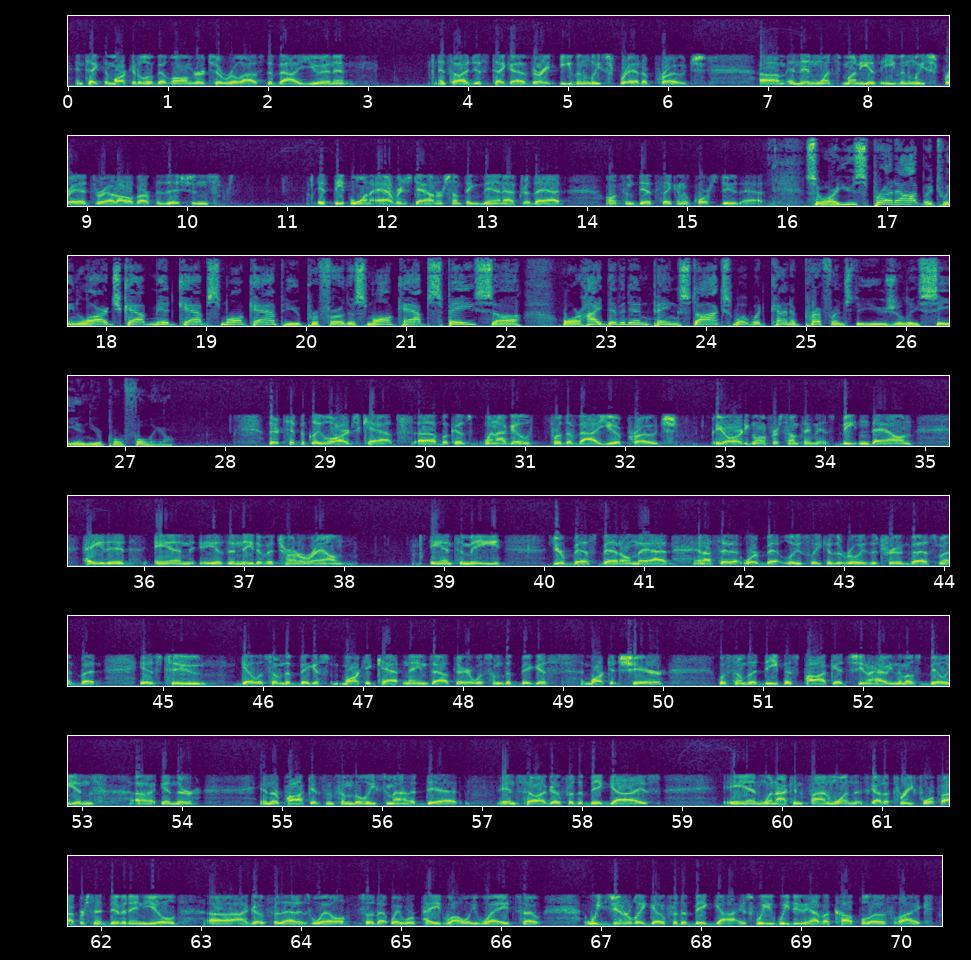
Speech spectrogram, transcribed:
and take the market a little bit longer to realize the value in it. And so I just take a very evenly spread approach. Um, and then once money is evenly spread throughout all of our positions, if people want to average down or something, then after that, on some dips, they can of course do that. So, are you spread out between large cap, mid cap, small cap? Do you prefer the small cap space uh, or high dividend paying stocks? What what kind of preference do you usually see in your portfolio? They're typically large caps uh, because when I go for the value approach, you're already going for something that's beaten down, hated, and is in need of a turnaround. And to me, your best bet on that, and I say that word bet loosely because it really is a true investment, but is to go with some of the biggest market cap names out there with some of the biggest market share, with some of the deepest pockets, you know, having the most billions uh, in their in their pockets and some of the least amount of debt. And so I go for the big guys and when I can find one that's got a three, four, five percent dividend yield, uh, I go for that as well. So that way we're paid while we wait. So we generally go for the big guys. We we do have a couple of like,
